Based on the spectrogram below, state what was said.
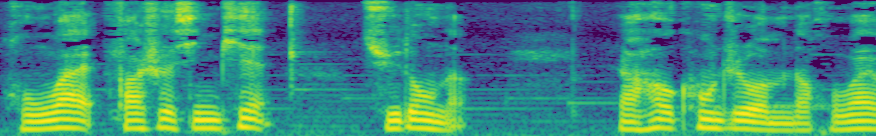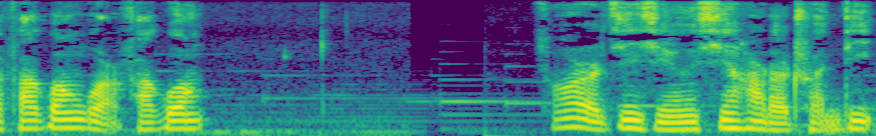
红外发射芯片驱动的，然后控制我们的红外发光管发光，从而进行信号的传递。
